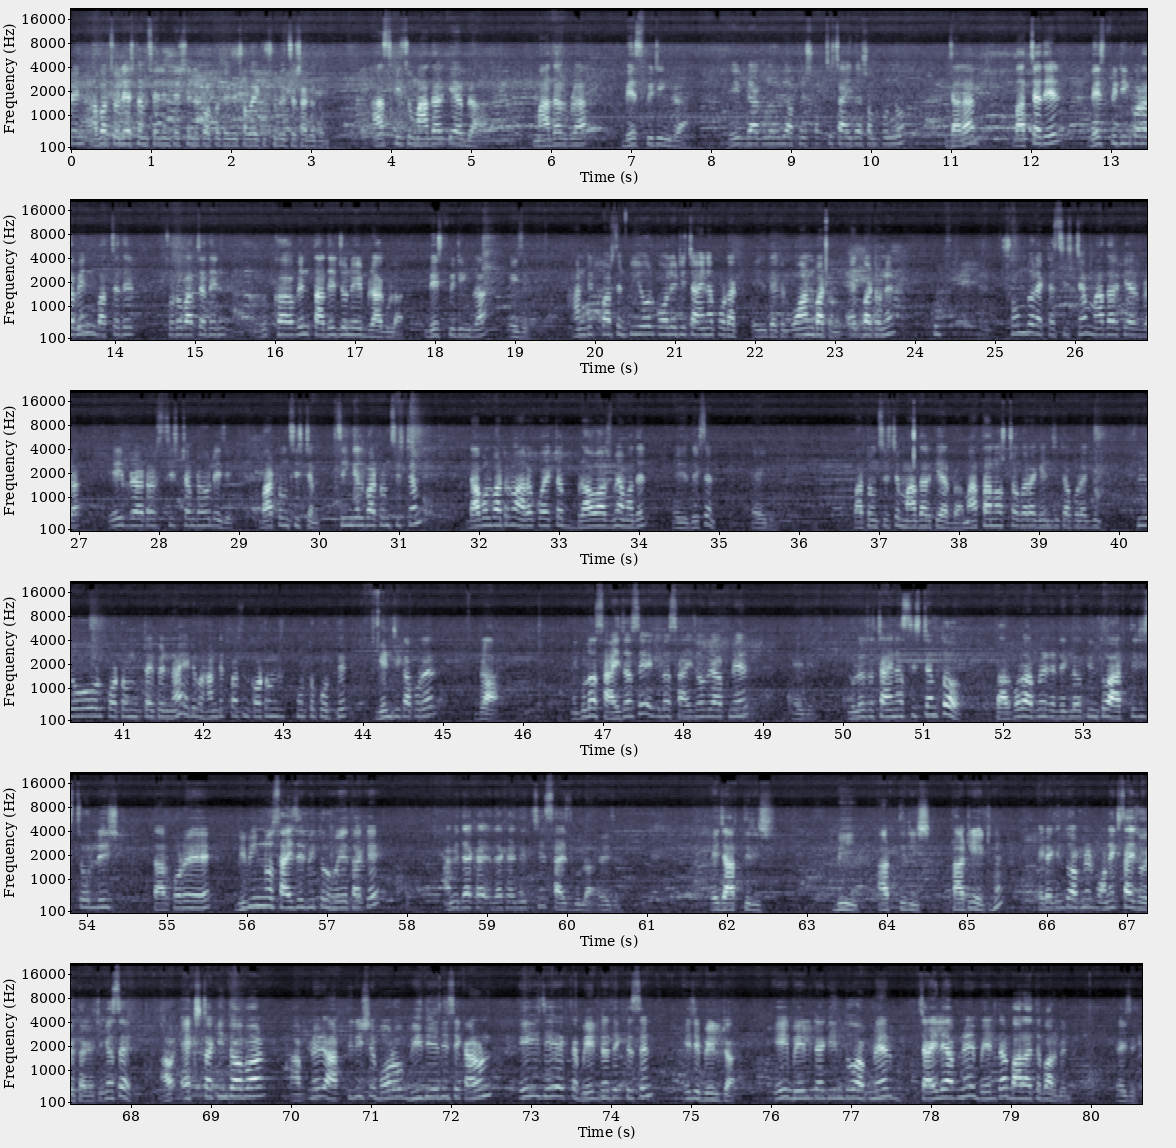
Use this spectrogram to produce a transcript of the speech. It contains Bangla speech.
ফ্রেন্ড আবার চলে আসলাম সেলিম ফ্যাশনের পক্ষ থেকে সবাইকে শুভেচ্ছা, স্বাগতম। আজ কিছু mother care bra, mother bra base fitting bra. এই ব্রাগুলো হলো আপনার সবচেয়ে চাহিদা সম্পন্ন। যারা বাচ্চাদের বেস ফিটিং করাবেন, বাচ্চাদের, ছোট বাচ্চাদের দুধ খাওয়াবেন, তাদের জন্য এই ব্রাগুলা বেস্ট ফিটিং ব্রা। এই যে hundred percent pure quality China product এই দেখেন ওয়ান বাটন এক বাটনের খুব সুন্দর একটা সিস্টেম মাদার কেয়ার ব্রা। এই ব্রাটার সিস্টেমটা হলো এই যে button system, single button system, double বাটনও আরও কয়েকটা ব্রাও আসবে আমাদের। এই যে দেখছেন? এই যে button system, mother care bra মাথা নষ্ট করা, গেঞ্জি কাপড় একদম পিওর কটন টাইপের না, এটা হান্ড্রেড পার্সেন্ট কটন মতো পড়তে গেঞ্জি কাপড়ের ব্রা। এগুলো সাইজ আছে, এগুলো সাইজ হবে আপনার, এই যে, এগুলো হচ্ছে চায়না সিস্টেম তো। তারপরে আপনার এগুলো কিন্তু আটত্রিশ, চল্লিশ, তারপরে বিভিন্ন সাইজের ভিতর হয়ে থাকে। আমি দেখাই দেখাই দিচ্ছি সাইজগুলা, এই যে। এই যে আটত্রিশ বি আটত্রিশ থার্টি এইট হ্যাঁ? এটা কিন্তু আপনার অনেক সাইজ হয়ে থাকে, ঠিক আছে? আর এক্সট্রা কিন্তু আবার আপনার আটত্রিশে বড় ভি দিয়ে দিছে, কারণ এই যে একটা বেল্টটা দেখতেছেন, এই যে বেল্টটা এই বেল্টটা কিন্তু আপনার চাইলে আপনি বেল্টটা বাড়াতে পারবেন, এই যে।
